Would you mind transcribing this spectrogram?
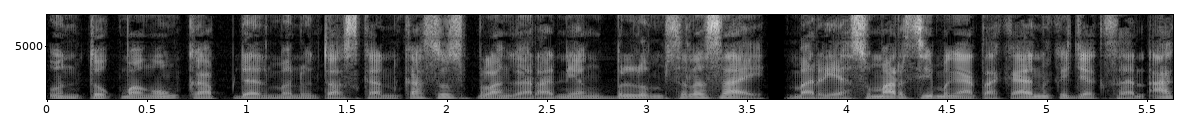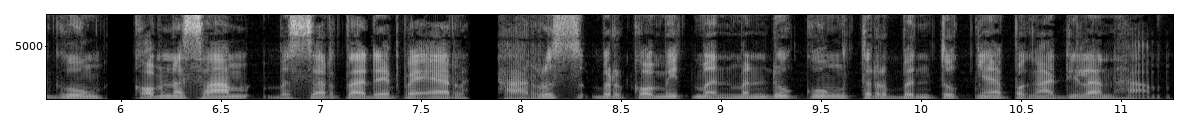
untuk mengungkap dan menuntaskan kasus pelanggaran yang belum selesai. Maria Sumarsi mengatakan Kejaksaan Agung, Komnas HAM, beserta DPR harus berkomitmen mendukung terbentuknya pengadilan HAM.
